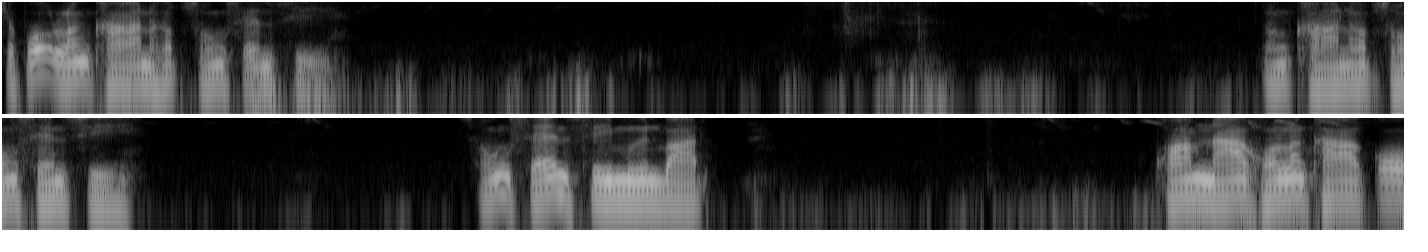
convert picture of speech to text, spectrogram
เฉพาะหลังคานะครับสองแสนสี่หลังคานะครับสองแสนสี่สองแสนสี่หมื่นบาท ความหนาของหลังคาก็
